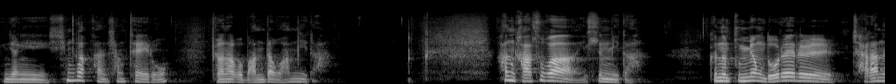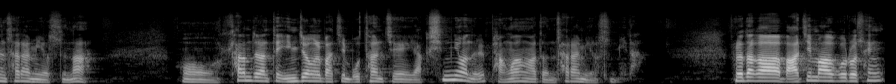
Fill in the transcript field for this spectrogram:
굉장히 심각한 상태로 변하고 만다고 합니다. 한 가수가 있습니다. 그는 분명 노래를 잘하는 사람이었으나 어, 사람들한테 인정을 받지 못한 채 약 10년을 방황하던 사람이었습니다. 그러다가 마지막으로 생,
